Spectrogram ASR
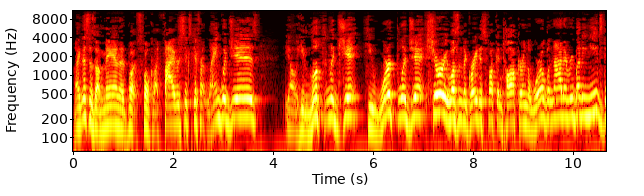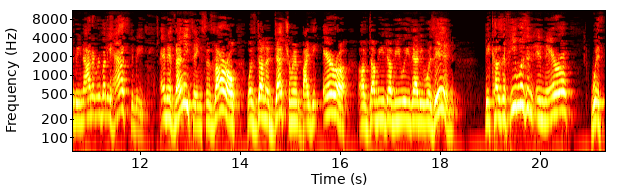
Like, this is a man that spoke like five or six different languages. You know, he looked legit. He worked legit. Sure, he wasn't the greatest fucking talker in the world, but not everybody needs to be. Not everybody has to be. And if anything, Cesaro was done a detriment by the era of WWE that he was in. Because if he was in an era with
